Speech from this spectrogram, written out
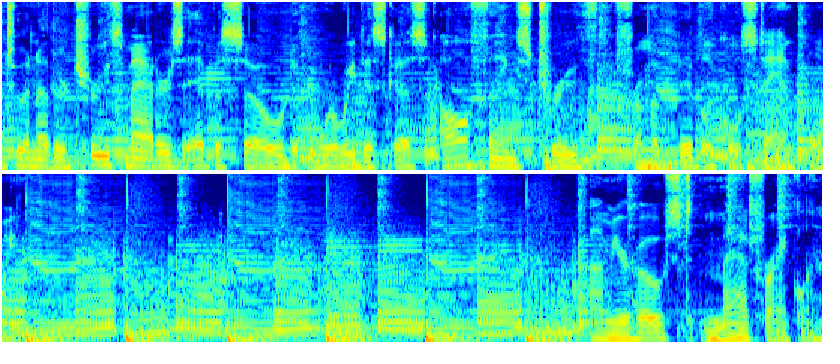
to another Truth Matters episode where we discuss all things truth from a biblical standpoint. I'm your host, Matt Franklin.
